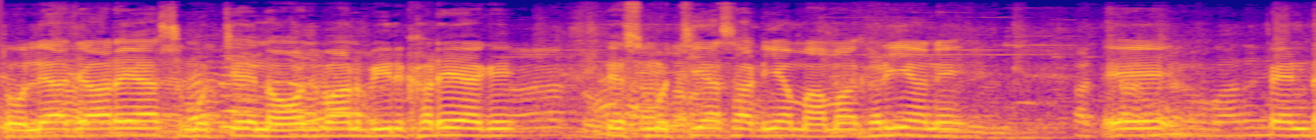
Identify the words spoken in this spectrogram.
ਤੋਲਿਆ ਜਾ ਰਿਹਾ ਸਮੁੱਚੇ ਨੌਜਵਾਨ ਵੀਰ ਖੜੇ ਹੈਗੇ ਤੇ ਸਮੁੱਚੀਆਂ ਸਾਡੀਆਂ ਮਾਵਾਂ ਖੜੀਆਂ ਨੇ। ਇਹ ਪਿੰਡ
